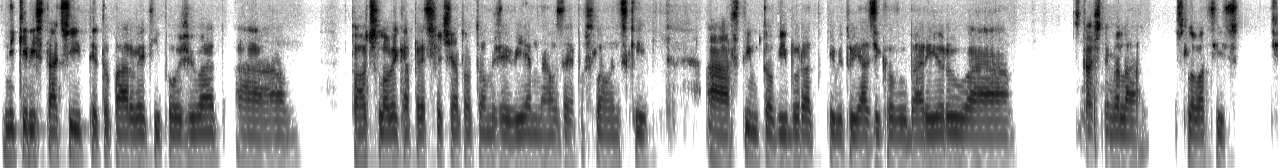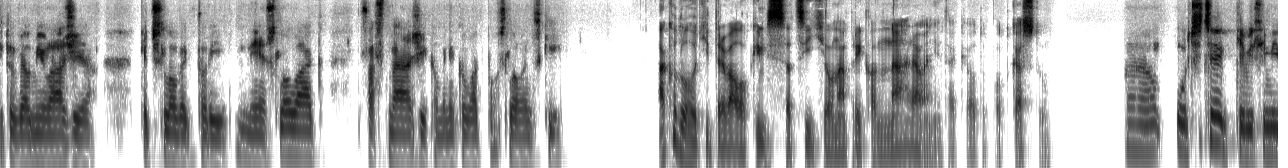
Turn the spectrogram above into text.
Niekedy stačí tieto pár vetí používať a toho človeka presvedčať o tom, že viem naozaj po slovensky a s týmto vyborať keby tú jazykovú bariéru a strašne veľa Slováci si to veľmi vážia. Keď človek, ktorý nie je Slovák, sa snaží komunikovať po slovensky. Ako dlho ti trvalo, kým si sa cítil napríklad na nahrávanie takéhoto podcastu? Určite, keby si mi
